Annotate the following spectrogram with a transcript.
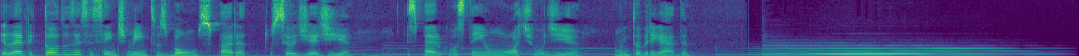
e leve todos esses sentimentos bons para o seu dia a dia. Espero que você tenha um ótimo dia. Muito obrigada!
